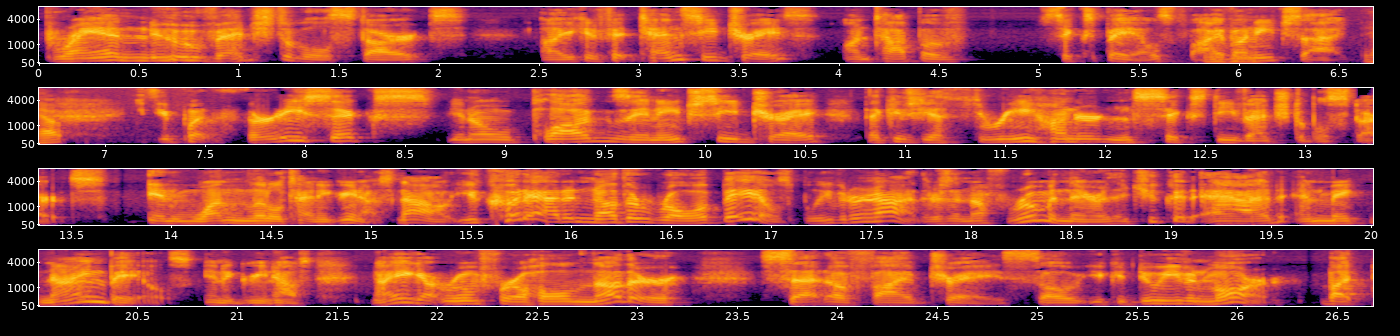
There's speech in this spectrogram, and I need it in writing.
brand new vegetable starts uh, you can fit 10 seed trays on top of six bales, 5 mm-hmm. on each side. Yep. If you put 36, you know, plugs in each seed tray, that gives you 360 vegetable starts in one little tiny greenhouse. Now, you could add another row of bales, believe it or not. There's enough room in there that you could add and make nine bales in a greenhouse. Now you got room for a whole nother set of five trays. So you could do even more. But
